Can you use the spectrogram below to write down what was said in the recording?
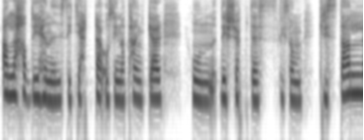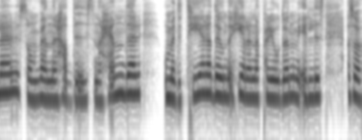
alla hade ju henne i sitt hjärta och sina tankar. Hon, det köptes liksom kristaller som vänner hade i sina händer och mediterade under hela den här perioden med Elise. Alltså,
